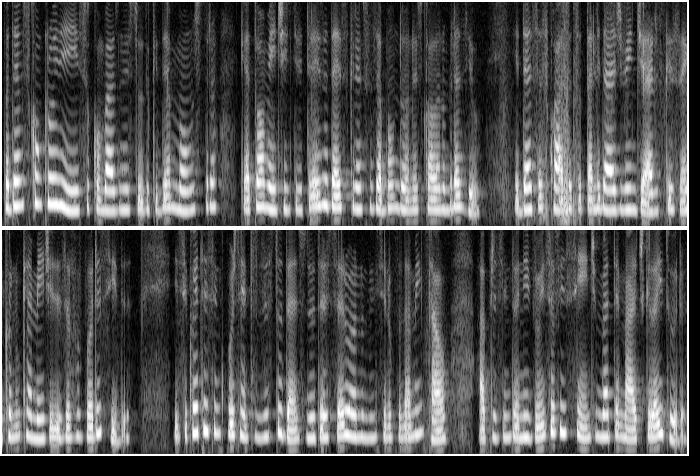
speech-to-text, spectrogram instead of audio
Podemos concluir isso com base no estudo que demonstra que atualmente entre 3 a 10 crianças abandonam a escola no Brasil, e dessas quase a totalidade vem de áreas que são economicamente desfavorecidas. E 55% dos estudantes do terceiro ano do ensino fundamental apresentam nível insuficiente em matemática e leitura.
